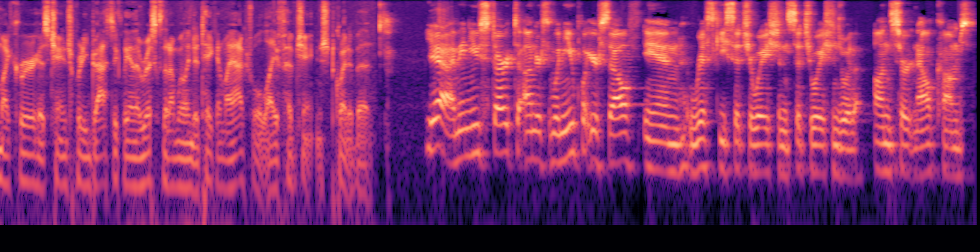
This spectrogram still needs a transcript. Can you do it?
my career has changed pretty drastically, and the risks that I'm willing to take in my actual life have changed quite a bit. Yeah, I mean, you start to understand when you put yourself in risky situations, situations with uncertain outcomes,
